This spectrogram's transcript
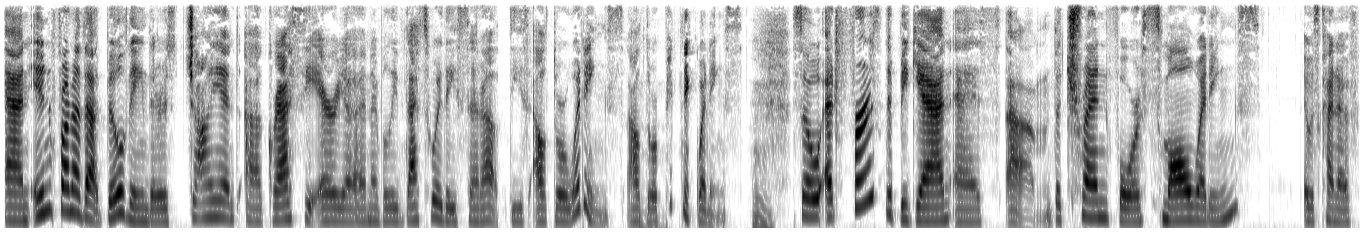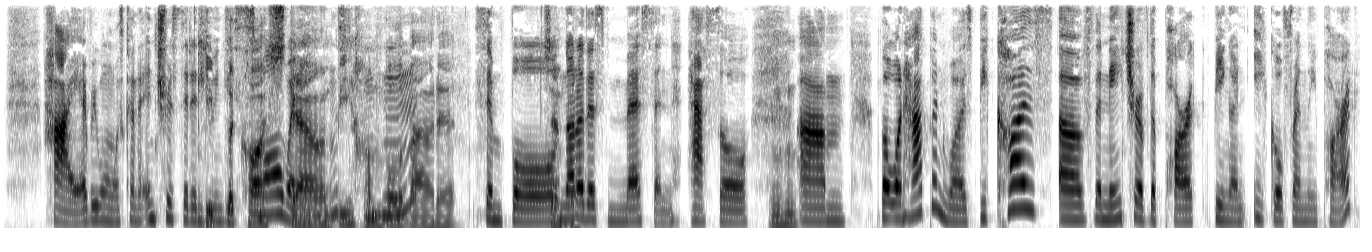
And in front of that building, there's giant uh, grassy area. And I believe that's where they set up these outdoor weddings, outdoor picnic weddings. So at first, it began as um, the trend for small weddings. It was kind of high. Everyone was kind of interested in doing the these small cost down. weddings. Be humble about it. Simple, Simple. none of this mess and hassle. Um, but what happened was because of the nature of the park being an eco-friendly park,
